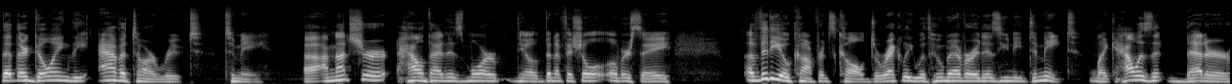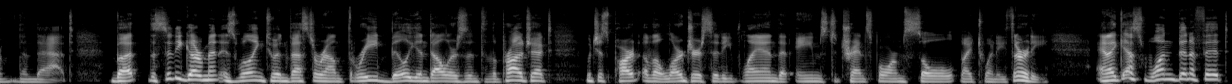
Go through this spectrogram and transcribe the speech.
that they're going the avatar route to me. Uh, I'm not sure how that is more, you know, beneficial over say a video conference call directly with whomever it is you need to meet. Like, how is it better than that? But the city government is willing to invest around $3 billion into the project, which is part of a larger city plan that aims to transform Seoul by 2030. And I guess one benefit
